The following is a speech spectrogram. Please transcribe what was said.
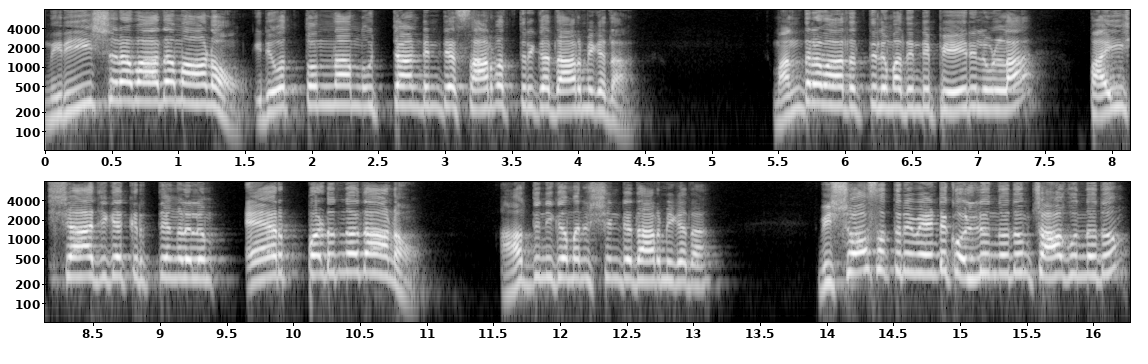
നിരീശ്വരവാദമാണോ? ഇരുപത്തൊന്നാം നൂറ്റാണ്ടിന്റെ സാർവത്രിക ധാർമ്മികത. മന്ത്രവാദത്തിലും അതിന്റെ പേരിലുള്ള പൈശാചിക കൃത്യങ്ങളിലും ഏർപ്പെടുന്നതാണോ? ആധുനിക മനുഷ്യന്റെ ധാർമ്മികത. വിശ്വാസത്തിനു വേണ്ടി കൊല്ലുന്നതും ചാകുന്നതും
